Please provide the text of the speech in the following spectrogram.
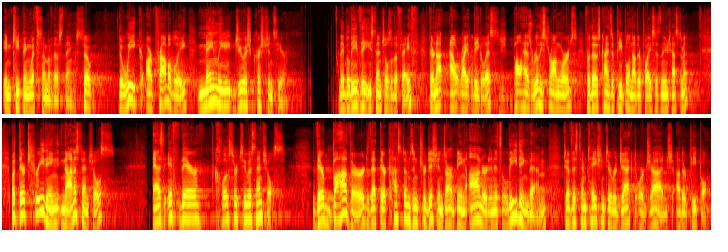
in keeping with some of those things. So the weak are probably mainly Jewish Christians here. They believe the essentials of the faith. They're not outright legalists. Paul has really strong words for those kinds of people in other places in the New Testament. But they're treating non essentials as if they're closer to essentials. They're bothered that their customs and traditions aren't being honored, and it's leading them to have this temptation to reject or judge other people.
